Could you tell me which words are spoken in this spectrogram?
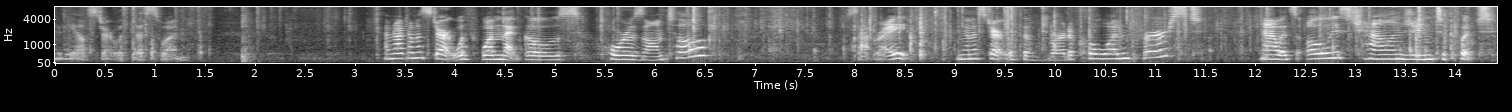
maybe I'll start with this one. I'm not going to start with one that goes horizontal. Is that right? I'm going to start with the vertical one first. Now it's always challenging to put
